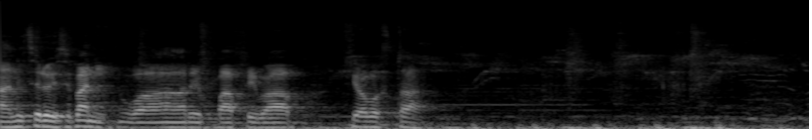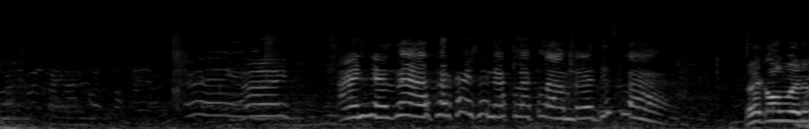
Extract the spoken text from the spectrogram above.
আর নিচে রয়েছে পানি। ওয়ারে বাপ রে বাপ কি অবস্থা। আইনে যা আসার খাইছেন একলা লাখ লাম রে দিছলা এই কল বাইরে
